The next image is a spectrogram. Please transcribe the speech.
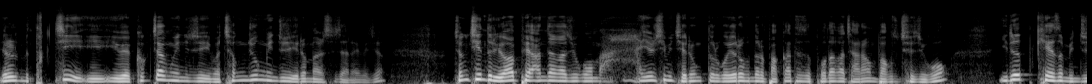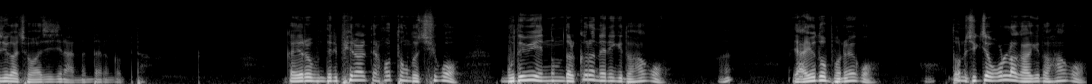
예를 들면 특히 이왜 극장 민주주의, 뭐 청중 민주주의 이런 말 쓰잖아요, 그죠? 정치인들이 요 앞에 앉아가지고 막 열심히 재롱 떨고 여러분들은 바깥에서 보다가 잘하면 박수 쳐주고 이렇게 해서 민주주의가 좋아지지는 않는다는 겁니다. 그러니까 여러분들이 필요할 때는 호통도 치고 무대 위에 있는 놈들 끌어내리기도 하고 어? 야유도 보내고 어? 또는 직접 올라가기도 하고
